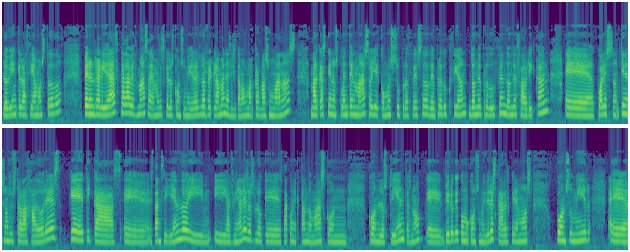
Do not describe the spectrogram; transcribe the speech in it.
lo bien que lo hacíamos todo. Pero en realidad, cada vez más, además es que los consumidores lo reclaman, necesitamos marcas más humanas, marcas que nos cuenten más, oye, cómo es su proceso de producción, dónde producen, dónde fabrican, eh, cuáles son, quiénes son sus trabajadores, qué éticas eh, están siguiendo y, y, al final eso es lo que está conectando más con, con los clientes, ¿no? Eh, yo creo que como consumidores cada vez queremos consumir eh,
